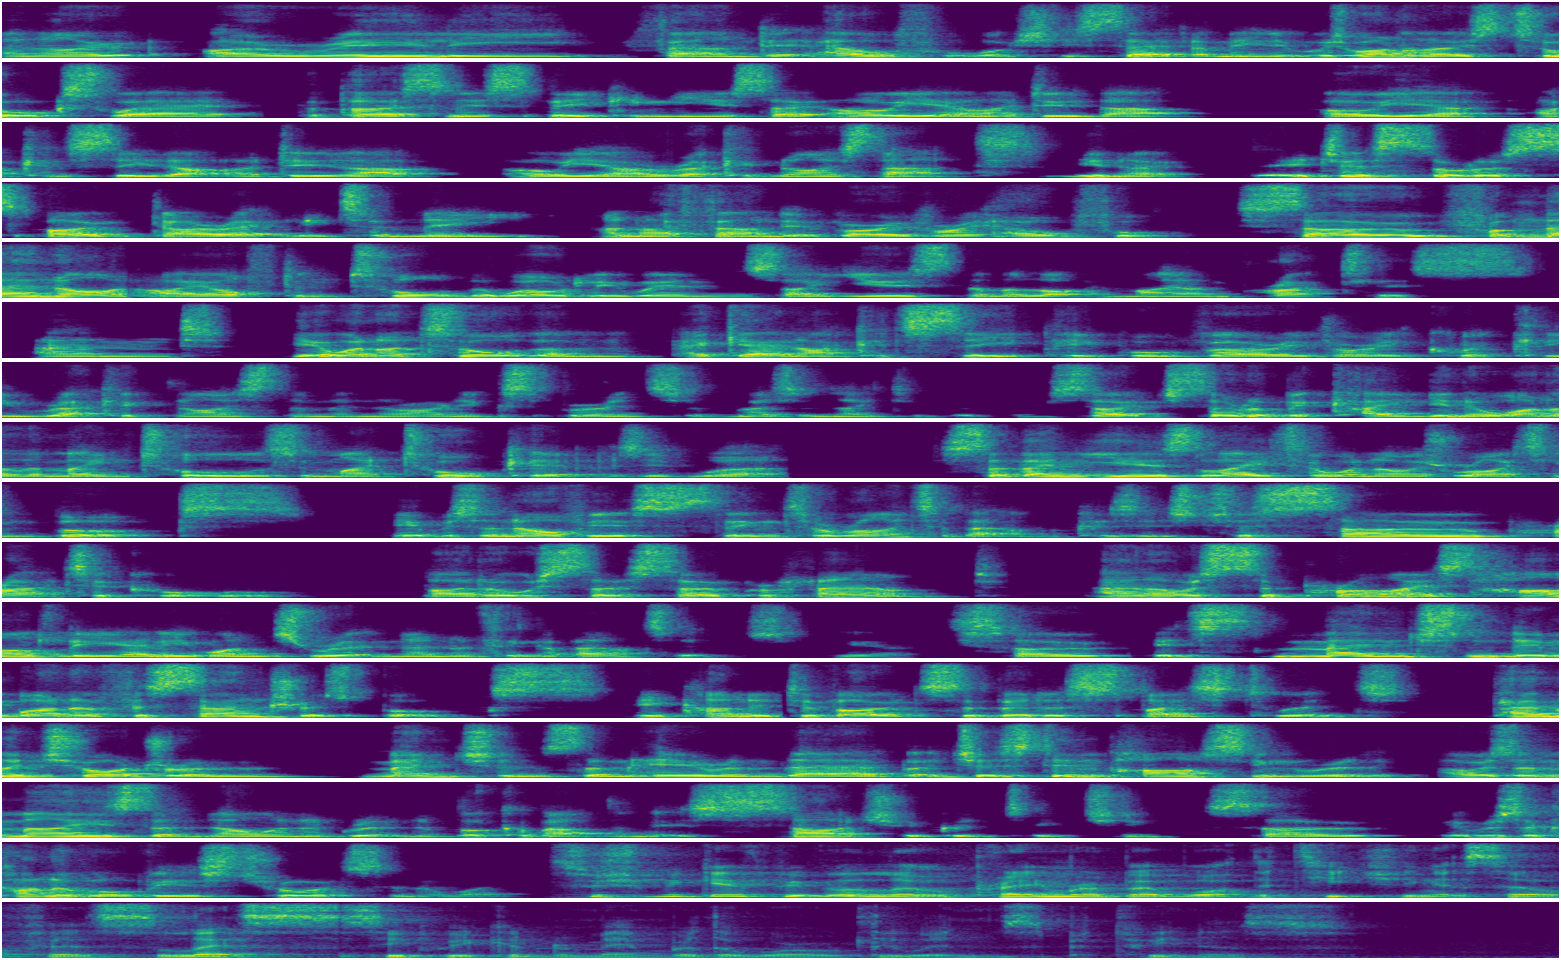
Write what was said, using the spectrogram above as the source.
And I, I really found it helpful what she said. I mean, it was one of those talks where the person is speaking and you say, Oh, yeah, I do that oh yeah i can see that i do that. Oh yeah i recognize that you know it just sort of spoke directly to me and i found it very very helpful. So from then on i often taught the worldly winds i used them a lot in my own practice and yeah when i taught them again i could see people very very quickly recognize them in their own experience and resonated with them. So it sort of became you know one of the main tools in my toolkit as it were. So then years later when i was writing books it was an obvious thing to write about because it's just so practical but also so profound. And I was surprised hardly anyone's written anything about it. Yeah. So it's mentioned in one of Vasandra's books. He kind of devotes a bit of space to it. Pema Chodron mentions them here and there, but just in passing, really. I was amazed that no one had written a book about them. It's such a good teaching. So it was a kind of obvious choice in a way. So, should we give people a little primer about what the teaching itself is? So, let's see if we can remember the worldly winds between us.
